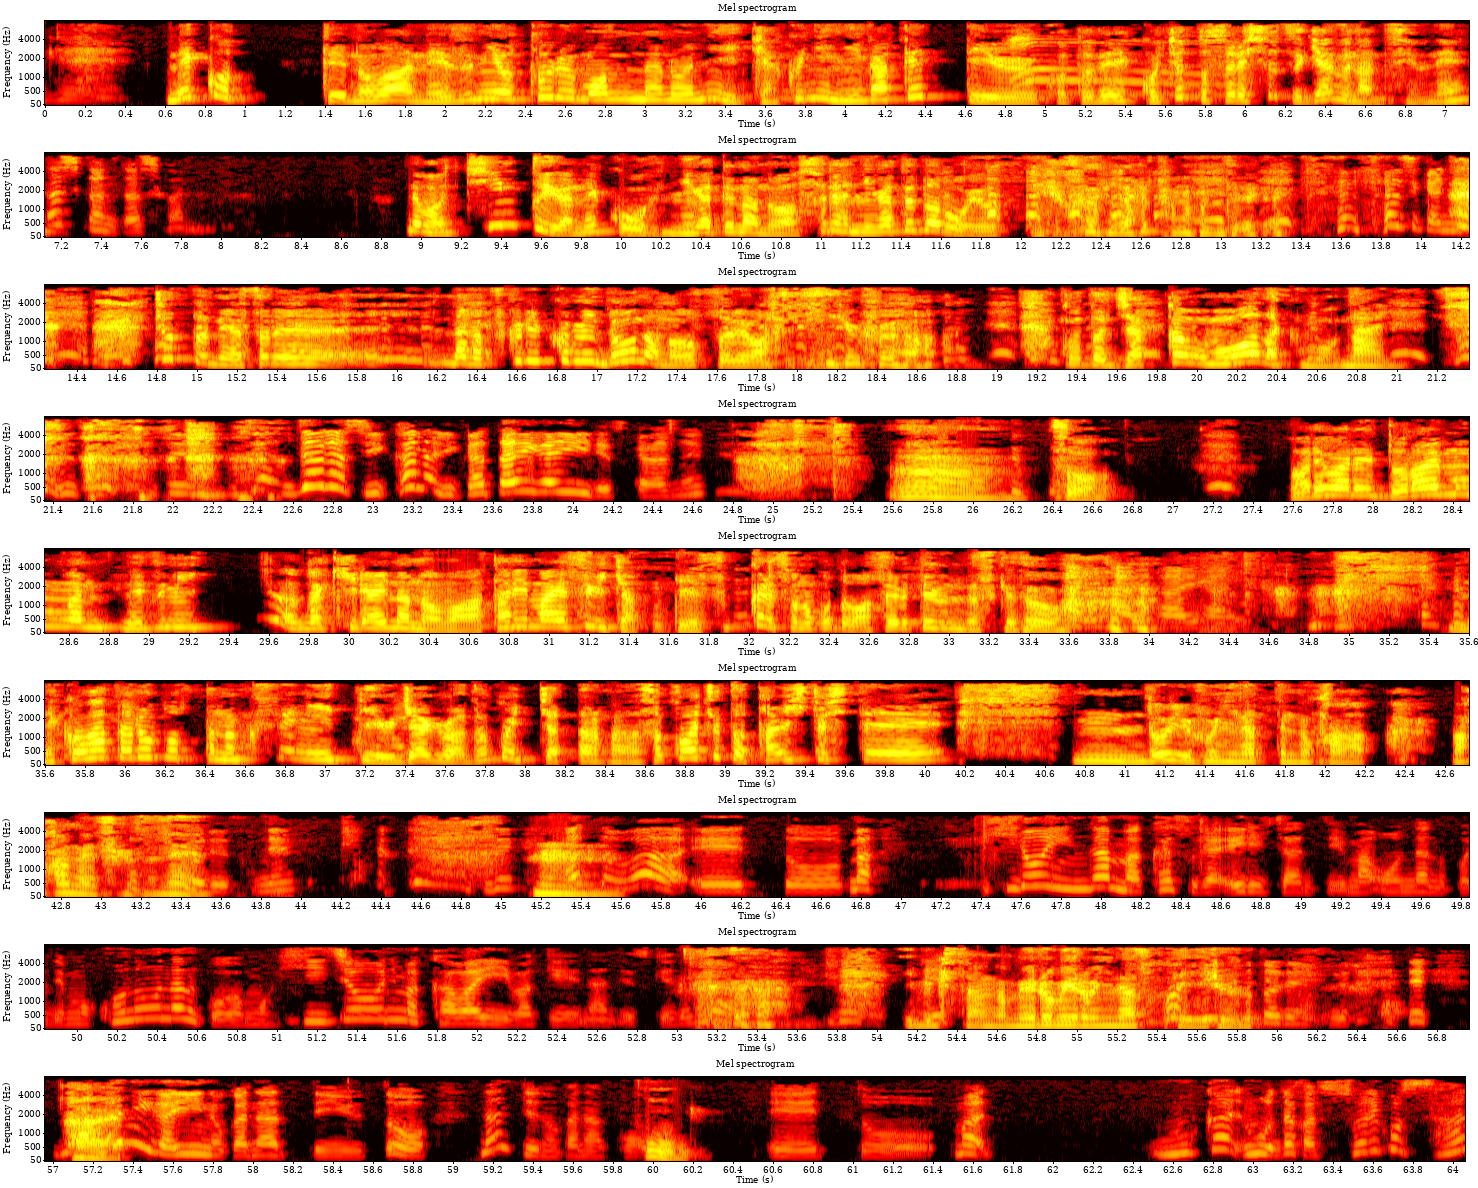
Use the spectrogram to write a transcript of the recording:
猫っていうのはネズミを取るもんなのに逆に苦手っていうことで、こうちょっとそれ一つギャグなんですよね。確かに確かに。でも、チンプイが猫苦手なのは、それは苦手だろうよっていうことになると思うんで、確かに。ちょっとね、それ、なんか作り込みどうなの？それはっていうふうなことを若干思わなくもない。そうです。でジャジャラシーかなりガタイがいいですからね。うん、そう。我々ドラえもんがネズミが嫌いなのは当たり前すぎちゃって、すっかりそのこと忘れてるんですけど、はいはいはい。猫型ロボットのくせにっていうギャグはどこ行っちゃったのかな？そこはちょっと対比として、うん、どういう風になってんのかわかんないですけどそうね。ですね。で、うんあとは、えーっと、まあ、ヒロインが、まあ、春日エリちゃんっていう、まあ、女の子で、もうこの女の子がもう非常に、まあ、可愛いわけなんですけども、でいびきさんがメロメロになっていそういうこる。とです。で、はい何がいいのかなっていうと、なんていうのかな、こう、ほう。えーっと、まあ、昔、もうだからそれこそ30年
